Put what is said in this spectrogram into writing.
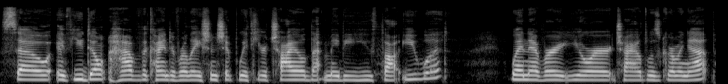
so if you don't have the kind of relationship with your child that maybe you thought you would whenever your child was growing up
